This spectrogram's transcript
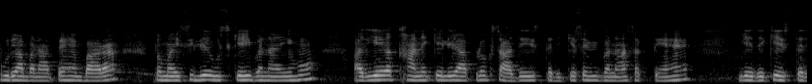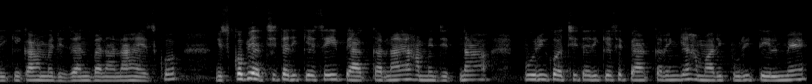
पूरियाँ बनाते हैं बारह तो मैं इसीलिए उसके ही बनाई हूँ। और ये खाने के लिए आप लोग सादे इस तरीके से भी बना सकते हैं। ये देखिए, इस तरीके का हमें डिज़ाइन बनाना है इसको। इसको भी अच्छी तरीके से ही पैक करना है। हमें जितना पूरी को अच्छी तरीके से पैक करेंगे, हमारी पूरी तेल में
